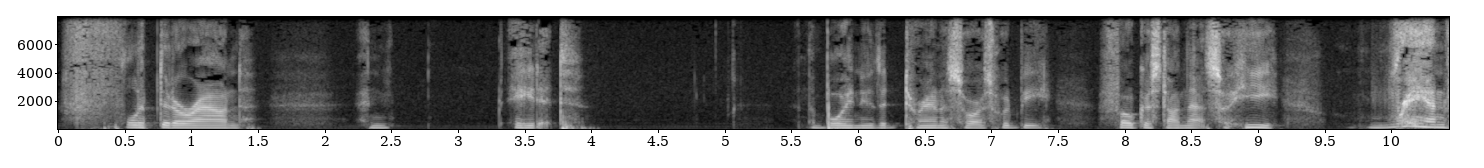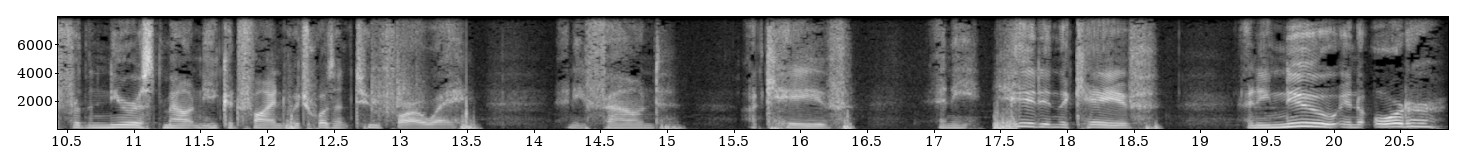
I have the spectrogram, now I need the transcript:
flipped it around ate it. And The boy knew the Tyrannosaurus would be focused on that, so he ran for the nearest mountain he could find, which wasn't too far away. And he found a cave, and he hid in the cave. And he knew in order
